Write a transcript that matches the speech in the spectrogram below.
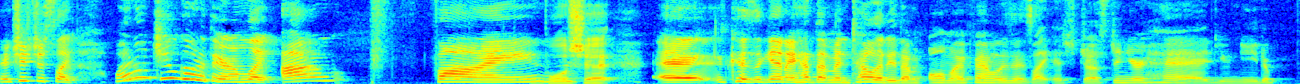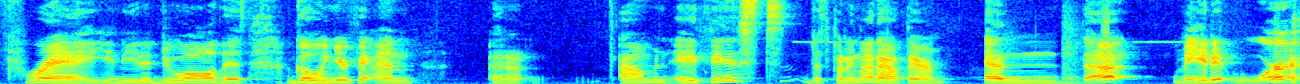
And she's just like, why don't you go to therapy? I'm like, I'm fine. Bullshit. Eh, because again, I had that mentality that all my family says, like, it's just in your head. You need to pray. You need to do all this. Go in your fa- and I don't. I'm an atheist. Just putting that out there, and that made it worse.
